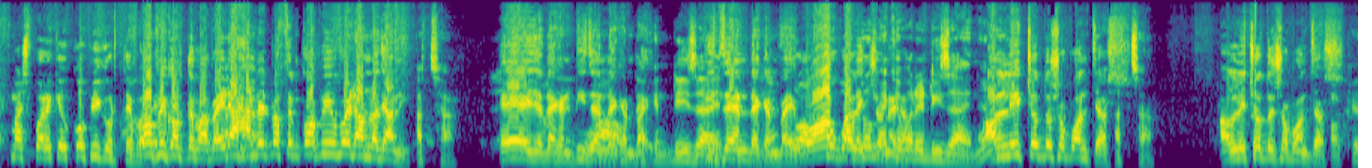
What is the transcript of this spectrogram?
এক মাস পরে কেউ কপি করতে পারে। কপি করতে পারবে। এটা 100% কপি হবে এটা আমরা জানি। আচ্ছা। এই যে দেখেন ডিজাইন দেখেন ভাই। ডিজাইন দেখেন ভাই। ওয়াও কালেকশন একেবারে ডিজাইন অনলি 1450 আচ্ছা। অনলি 1450 ওকে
